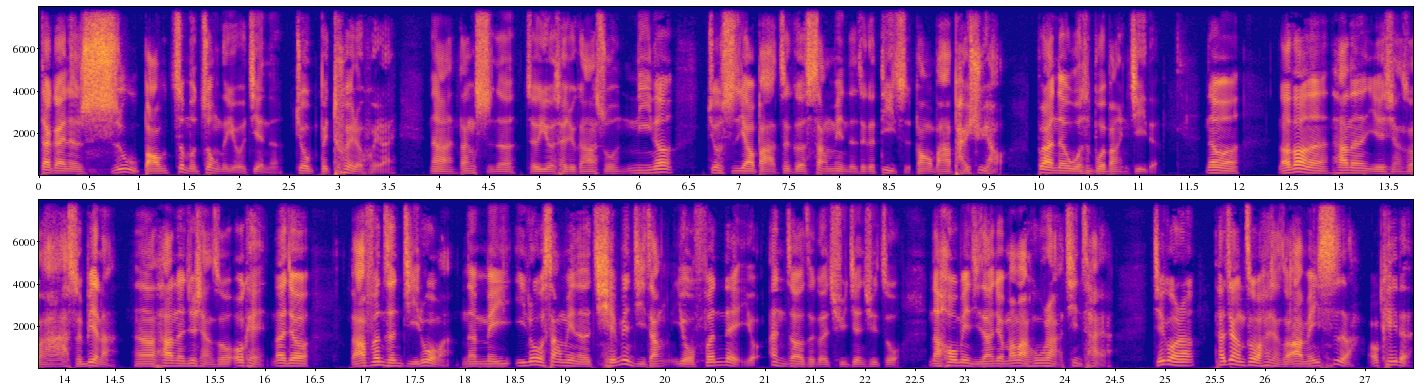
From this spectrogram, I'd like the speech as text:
大概呢，十五包这么重的邮件呢就被退了回来。那当时呢，这个邮差就跟他说：“你呢，就是要把这个上面的这个地址帮我把它排序好，不然呢，我是不会帮你寄的。”那么老道呢，他呢也想说啊，随便啦。那他呢就想说，OK，那就把它分成几摞嘛。那每一摞上面呢，前面几张有分类，有按照这个区间去做，那后面几张就马马虎虎啦，青菜啊。结果呢，他这样做，他想说啊，没事啦，OK 的。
